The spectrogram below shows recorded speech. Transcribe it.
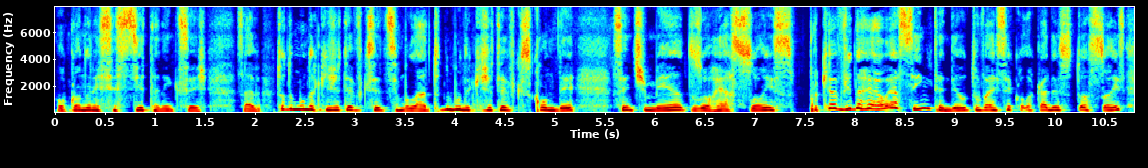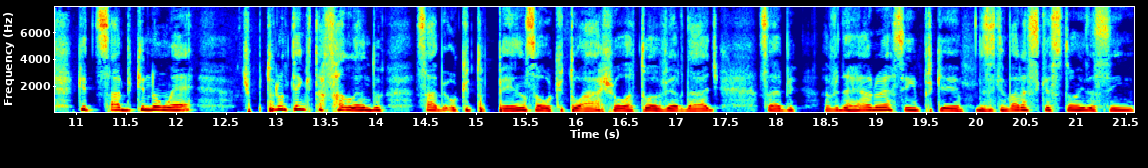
Ou quando necessita, nem que seja, sabe? Todo mundo aqui já teve que ser dissimulado, todo mundo aqui já teve que esconder sentimentos ou reações, porque a vida real é assim, entendeu? Tu vai ser colocado em situações que tu sabe que não é Tipo, tu não tem que estar tá falando, sabe, o que tu pensa, ou o que tu acha, ou a tua verdade, sabe? A vida real não é assim, porque existem várias questões, assim,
